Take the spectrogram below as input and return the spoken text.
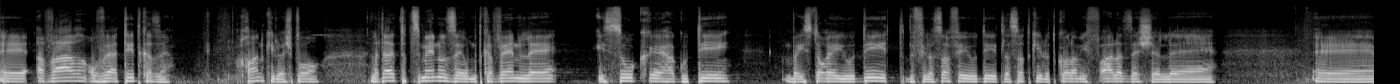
אה, עבר, הווה, עתיד כזה, נכון? כאילו יש פה, לדעת את עצמנו זה, הוא מתכוון לעיסוק אה, הגותי בהיסטוריה יהודית, בפילוסופיה יהודית, לעשות כאילו את כל המפעל הזה של... אה, אה,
